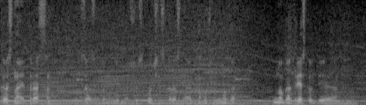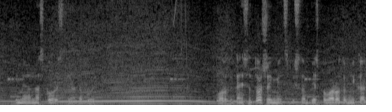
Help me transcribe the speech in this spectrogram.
Скоростная трасса. Вот Сразу видно, что очень скоростная, потому что много, много отрезков, где именно на скорости надо будет. Повороты, конечно, тоже имеется в виду, что без поворотов никак.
